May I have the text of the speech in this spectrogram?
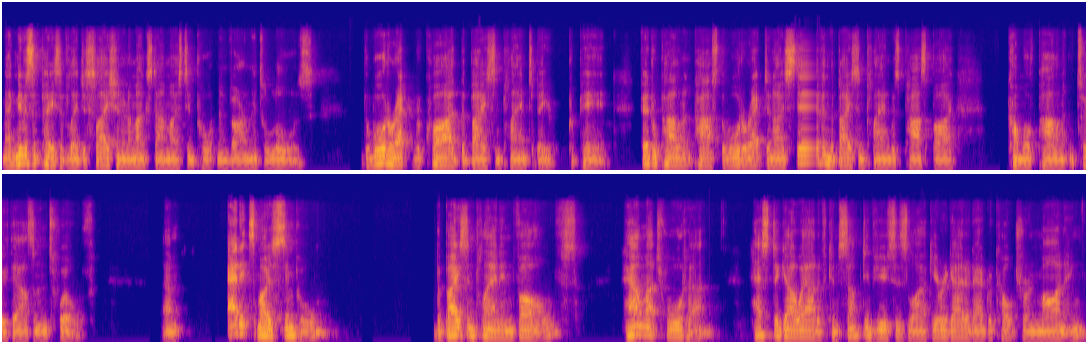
magnificent piece of legislation and amongst our most important environmental laws the Water Act required the Basin Plan to be prepared. Federal Parliament passed the Water Act in 07. The Basin Plan was passed by Commonwealth Parliament in 2012. Um, at its most simple, the Basin Plan involves how much water has to go out of consumptive uses like irrigated agriculture and mining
